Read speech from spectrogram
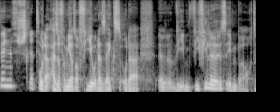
Fünf Schritte. Oder also von mir aus auch vier oder sechs oder äh, wie, wie viele es eben braucht.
